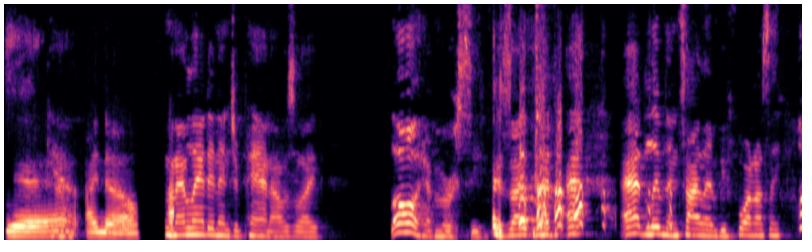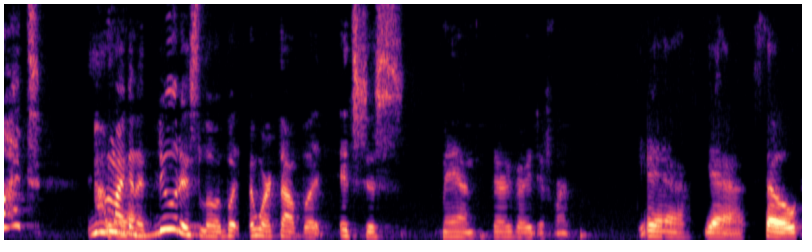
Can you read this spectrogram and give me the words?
Yeah, Yeah. I know. When I landed in Japan, I was like, Lord have mercy. Because I, I, I, had lived in Thailand before and I was like, what? How yeah. am I going to do this, Lord? But it worked out. But it's just, man, very, very different. Yeah, yeah. So,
